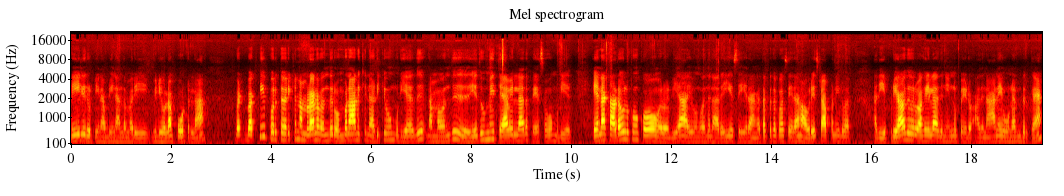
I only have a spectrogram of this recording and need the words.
டெய்லி ரொட்டீன் அப்படின்னு அந்த மாதிரி வீடியோலாம் போட்டுடலாம். பட் பக்தியை பொறுத்த வரைக்கும் நம்மளால் வந்து ரொம்ப நாளைக்கு நடிக்கவும் முடியாது. நம்ம வந்து எதுவுமே தேவையில்லாத பேசவும் முடியாது. ஏன்னா கடவுளுக்கும் கோபம் வரும் இல்லையா? இவங்க வந்து நிறைய செய்கிறாங்க தப்பு தப்பாக செய்கிறாங்க அவரே ஸ்டாப் பண்ணிவிடுவார் அது எப்படியாவது ஒரு வகையில் அது நின்று போயிடும். அது நானே உணர்ந்திருக்கேன்.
